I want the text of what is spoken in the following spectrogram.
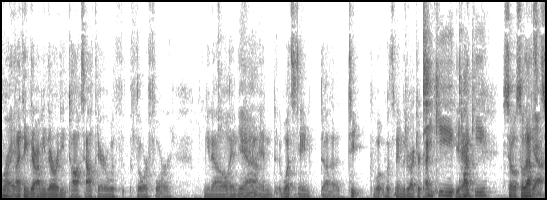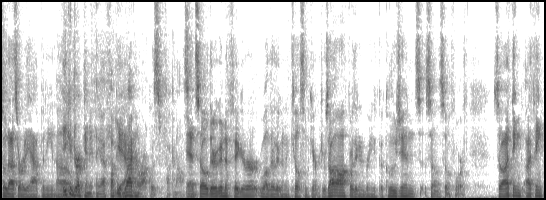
Right. I think there. I mean, there are already talks out there with Thor for, you know, and Yeah. and, and what's his name? Uh, T, what, what's the name of the director? Tiki, Yeah. Taiki. So so that's Yeah. so that's already happening. Um, He can direct anything. That fucking yeah. Ragnarok was fucking awesome. And so they're going to figure whether they're going to kill some characters off or they're going to bring a conclusion, so so on and so forth. So I think I think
